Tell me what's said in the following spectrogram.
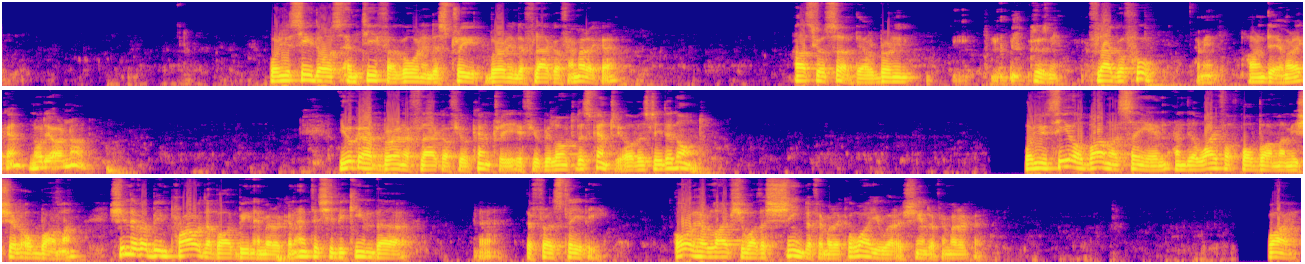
When you see those Antifa going in the street burning the flag of America, ask yourself, they are burning, excuse me, flag of who? I mean, aren't they American? No, they are not. You cannot burn a flag of your country if you belong to this country. Obviously, they don't. When you see Obama saying, and the wife of Obama, Michelle Obama, she never been proud about being American until she became the, uh, the first lady. All her life she was ashamed of America. Why you were ashamed of America? Why?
